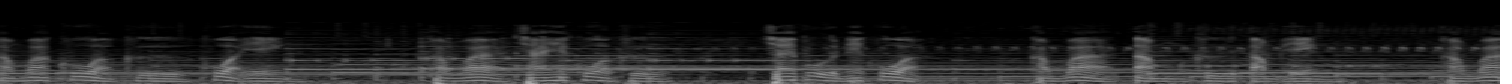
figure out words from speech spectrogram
คำว่าคั่วคือคั่วเองคำว่าใช้ให้คั่วคือ ใช้ผู้อื่นให้คั่วคำว่าตำคือตำเองคำว่า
